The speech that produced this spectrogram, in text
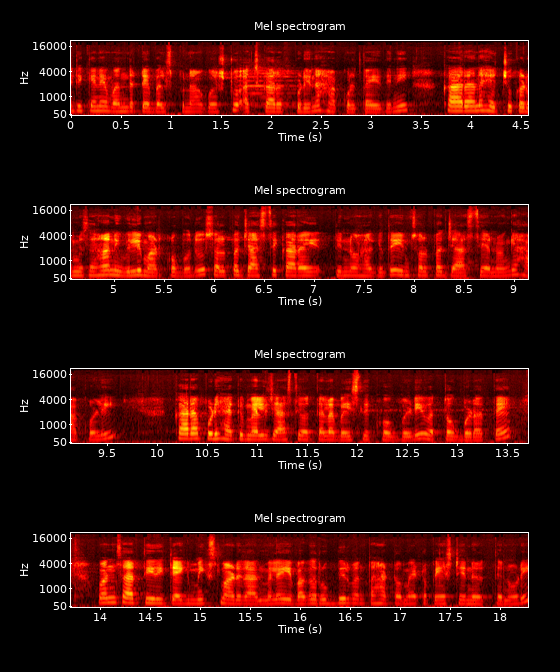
ಇದಕ್ಕೇ ಒಂದು ಟೇಬಲ್ ಸ್ಪೂನ್ ಆಗುವಷ್ಟು ಅಚ್ಕಾರದ ಪುಡಿನ ಹಾಕ್ಕೊಳ್ತಾ ಇದ್ದೀನಿ. ಖಾರನ ಹೆಚ್ಚು ಕಡಿಮೆ ಸಹ ನೀವು ಇಲ್ಲಿ ಮಾಡ್ಕೊಬೋದು ಸ್ವಲ್ಪ ಜಾಸ್ತಿ ಖಾರ ತಿನ್ನೋ ಹಾಗಿದ್ರೆ ಇನ್ನು ಸ್ವಲ್ಪ ಜಾಸ್ತಿ ಅನ್ನೋಂಗೆ ಹಾಕ್ಕೊಳ್ಳಿ ಖಾರ ಪುಡಿ ಹಾಕಿದ ಮೇಲೆ ಜಾಸ್ತಿ ಹೊತ್ತೆಲ್ಲ ಬೇಯಿಸ್ಲಿಕ್ಕೆ ಹೋಗಬೇಡಿ, ಒತ್ತೋಗ್ಬಿಡತ್ತೆ. ಒಂದು ಸರ್ತಿ ಈ ರೀತಿಯಾಗಿ ಮಿಕ್ಸ್ ಮಾಡಿದಾದಮೇಲೆ ಇವಾಗ ರುಬ್ಬಿರುವಂತಹ ಟೊಮೆಟೊ ಪೇಸ್ಟ್ ಏನಿರುತ್ತೆ ನೋಡಿ,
